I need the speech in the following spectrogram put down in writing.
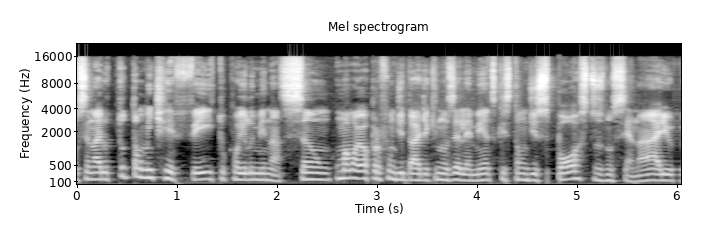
o cenário totalmente refeito, com iluminação iluminação, uma maior profundidade aqui nos elementos que estão dispostos no cenário,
